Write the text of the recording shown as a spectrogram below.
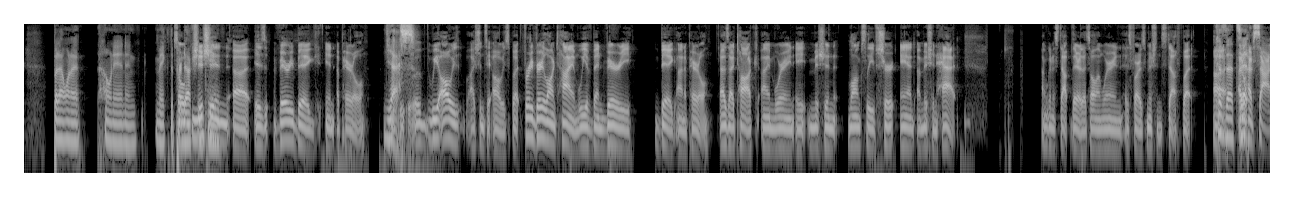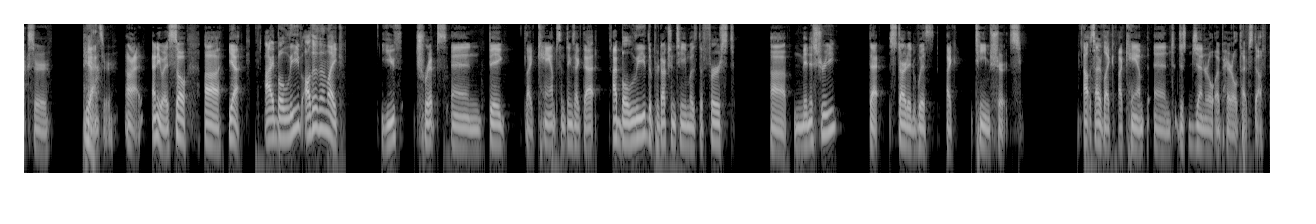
but I want to hone in and make the So production. Mission uh, is very big in apparel. Yes. We, we always, I shouldn't say always, but for a very long time, we have been very big on apparel. As I talk, I'm wearing a Mission long sleeve shirt and a Mission hat. I'm going to stop there. That's all I'm wearing as far as Mission stuff. But uh, 'Cause that's I don't it. have socks or Yeah. pants or. All right. Anyways, so uh, yeah, I believe other than like youth trips and big like camps and things like that. I believe the production team was the first uh, ministry that started with like team shirts outside of like a camp and just general apparel type stuff.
